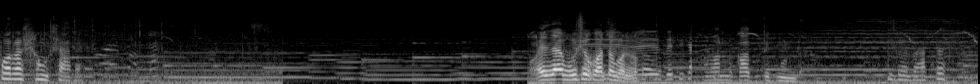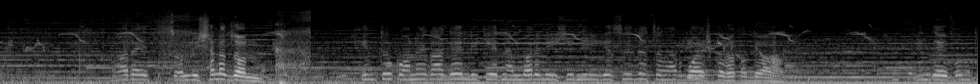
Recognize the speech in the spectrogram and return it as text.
পরের সংসারে। এই যা বুঝো কত বলো। আমার নাম কার্তিক মুন্ডা। আমার এই চল্লিশ সালে জন্ম। কিন্তু অনেক আগে লিখে নাম্বারে লিখে নিয়ে গেছে যে তোমার বয়স্ক ভাতা দেওয়া হবে। কিন্তু এই পর্যন্ত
